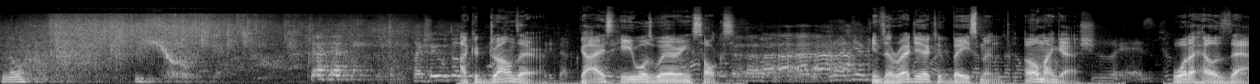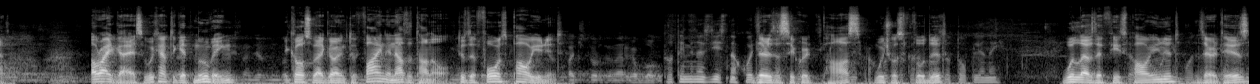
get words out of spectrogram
No. I could drown there. Guys, he was wearing socks. In the radioactive basement. Oh my gosh. What the hell is that? Alright guys, we have to get moving, because we are going to find another tunnel to the fourth power unit. There is a secret pass, which was flooded. We left the fifth power unit, there it is.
